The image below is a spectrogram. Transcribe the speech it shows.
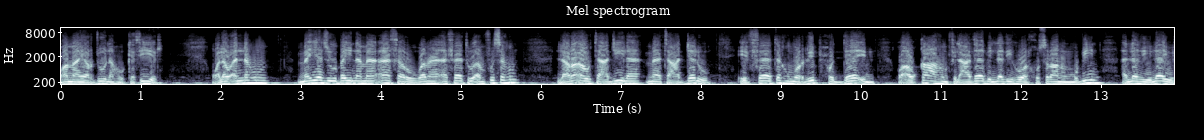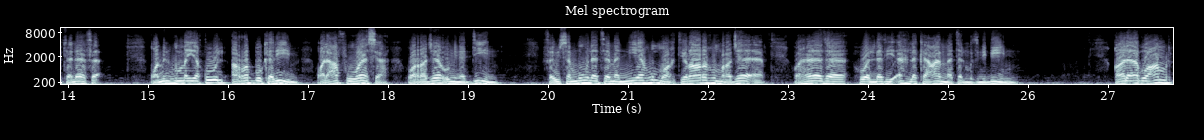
وما يرجونه كثير. ولو أنهم ميزوا بين ما آثروا وما أفاتوا أنفسهم لرأوا تعجيل ما تعجلوا إذ فاتهم الربح الدائم وأوقعهم في العذاب الذي هو الخسران المبين الذي لا يتلافى ومنهم من يقول الرب كريم والعفو واسع والرجاء من الدين. فيسمون تمنيهم واغترارهم رجاء وهذا هو الذي أهلك عامة المذنبين. قال أبو عمرو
